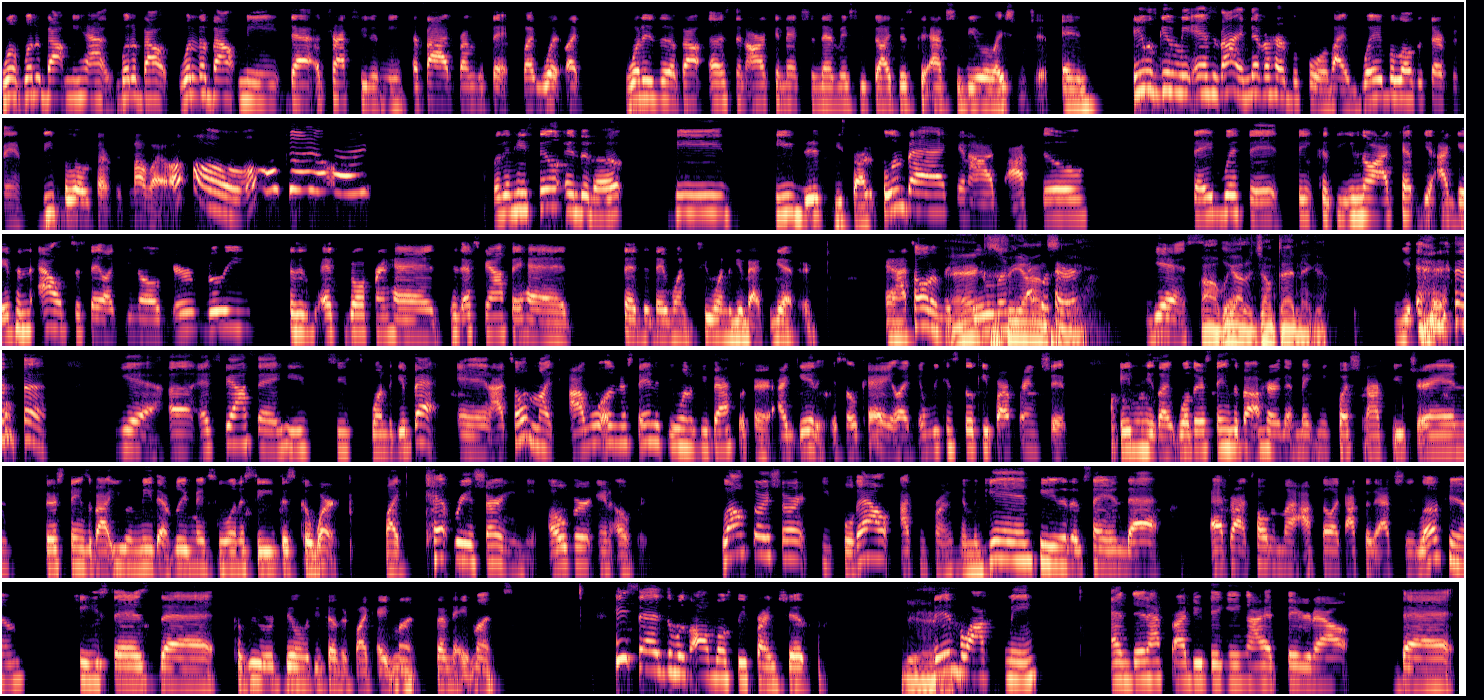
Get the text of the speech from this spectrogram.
What what about me has what about what about me that attracts you to me aside from the sex? Like what like what is it about us and our connection that makes you feel like this could actually be a relationship? And he was giving me answers I had never heard before, like way below the surface and deep below the surface. And I was like, oh, okay, all right. But then he still ended up, he he did he started pulling back and I I still stayed with it because you know I kept I gave him the outs to say like you know if you're really because his ex girlfriend had his ex fiance had said that they want she wanted to get back together. And I told him ex fiance yes. Oh we yes. got to jump that nigga. Yeah. Yeah uh, ex fiance he she wanted to get back. And I told him like I will understand if you want to be back with her. I get it. It's okay. Like and we can still keep our friendship even he's like, well, there's things about her that make me question our future, and there's things about you and me that really makes me want to see this could work. Like, kept reassuring me over and over. Long story short, he pulled out. I confronted him again. He ended up saying that after I told him that I felt like I could actually love him, he says that because we were dealing with each other for like eight months, seven to eight months. He says it was all mostly friendship. Yeah. Then blocked me. And then after I do digging, I had figured out that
